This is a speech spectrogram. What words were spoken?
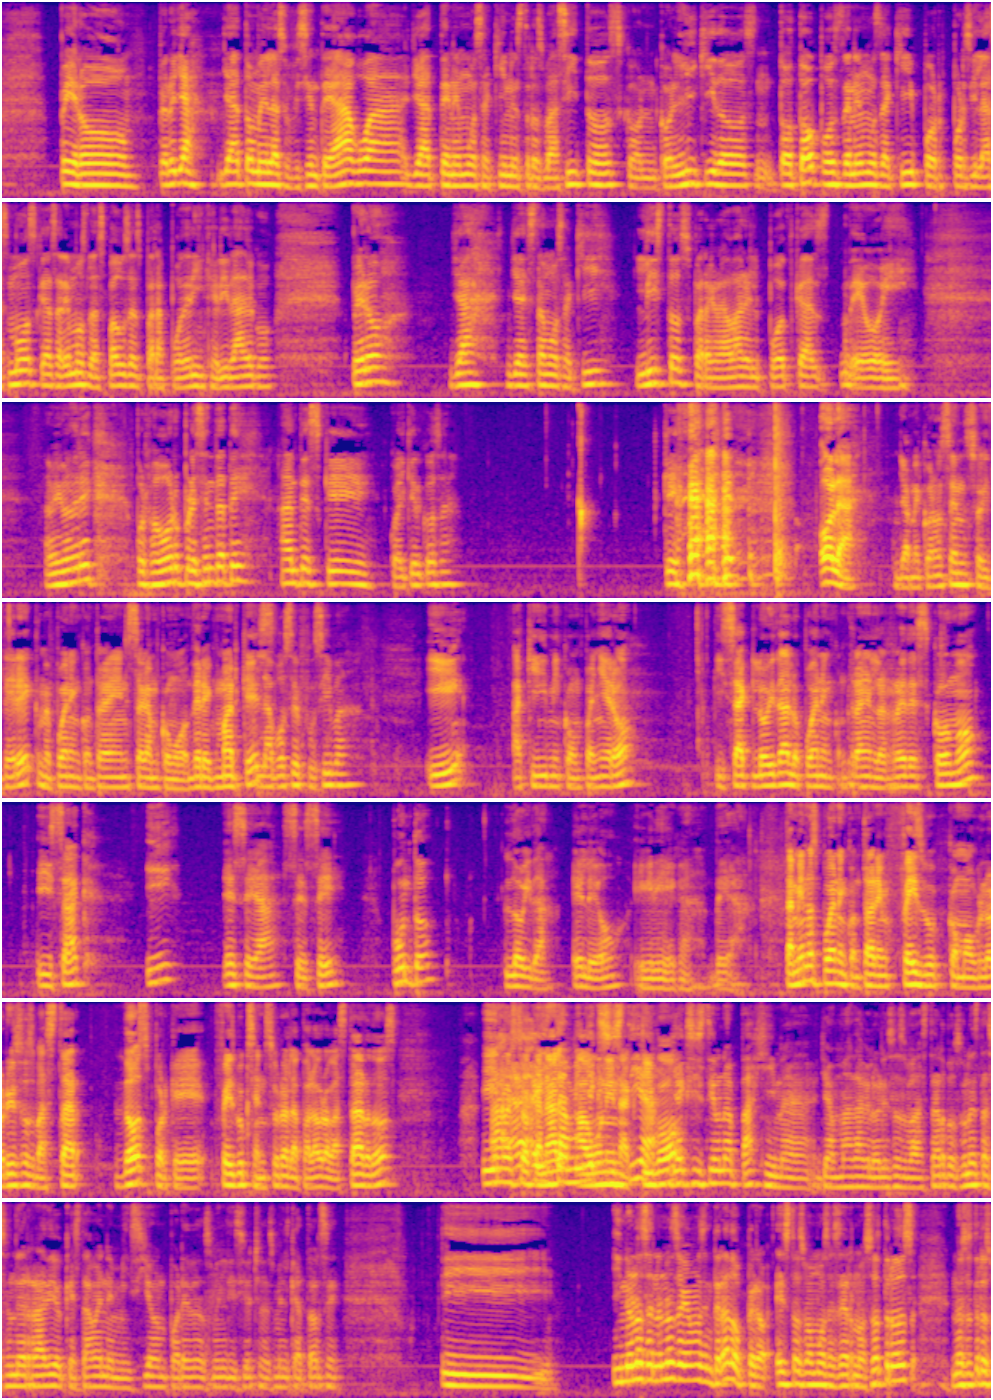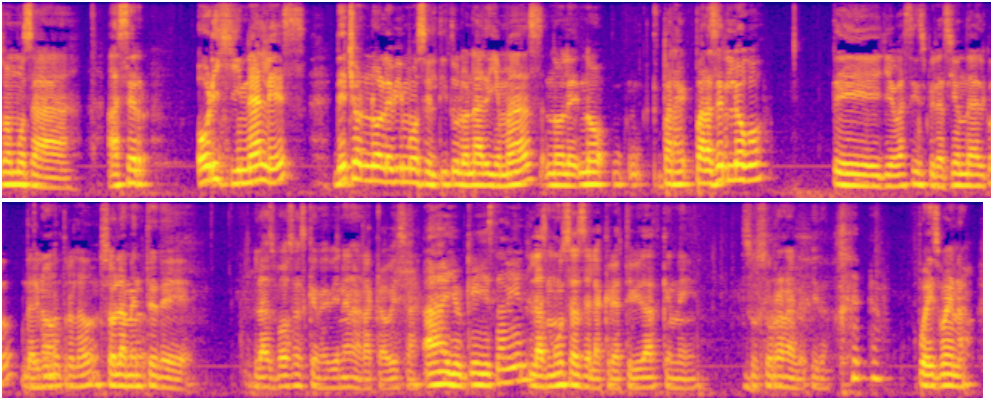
Pero pero ya, ya tomé la suficiente agua, ya tenemos aquí nuestros vasitos con, con líquidos, totopos tenemos aquí por, por si las moscas, haremos las pausas para poder ingerir algo. Pero ya, ya estamos aquí, listos para grabar el podcast de hoy. Amigo Derek, por favor, preséntate antes que cualquier cosa. ¿Qué? Hola, ya me conocen, soy Derek. Me pueden encontrar en Instagram como Derek Márquez. La voz efusiva. Y aquí mi compañero Isaac Loida lo pueden encontrar en las redes como Isaac I S A C C punto Loida L O Y D A. También nos pueden encontrar en Facebook como Gloriosos Bastardos porque Facebook censura la palabra bastardos y ah, nuestro canal aún inactivo. Ya existía una página llamada Gloriosos Bastardos, una estación de radio que estaba en emisión por el 2018-2014. Y. Y no nos, no nos habíamos enterado, pero estos vamos a ser nosotros. Nosotros vamos a, a ser originales. De hecho, no le vimos el título a nadie más. No le, no, para, para hacer logo, ¿te llevaste inspiración de algo? ¿De algún otro lado? Solamente de las voces que me vienen a la cabeza. Ay, ok, está bien. Las musas de la creatividad que me susurran al oído. pues bueno,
